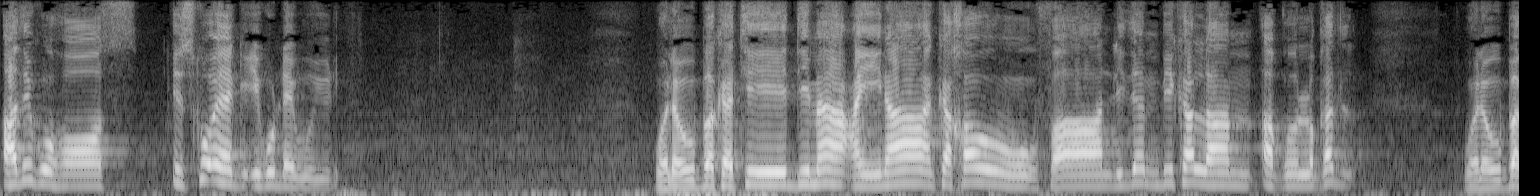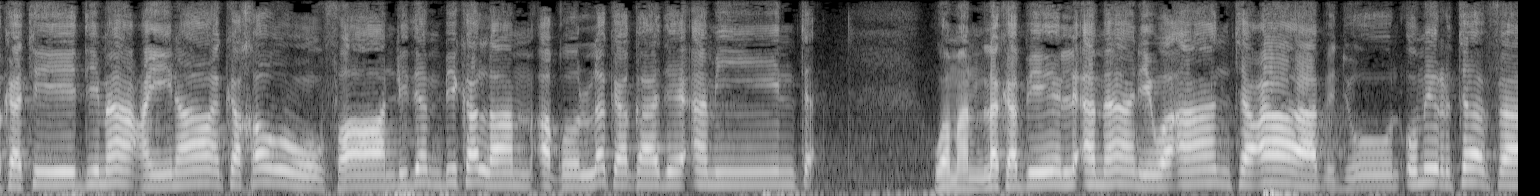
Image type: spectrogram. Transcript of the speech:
adigu hoos isku eeg igu dhe buu yidhi walow bakati dimaa caynaaka khawfan lidembika lam walow bakatii dimaa caynaaka khawfaan lidenbika lam aqul laka qad amiinta waman laka biاlamaani waanta caabdun umirta fa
